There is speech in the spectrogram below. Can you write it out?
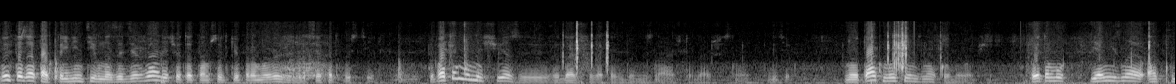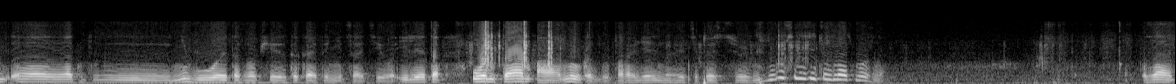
Ну и тогда так превентивно задержали, что-то там сутки промурыжили, всех отпустили. И потом он исчез, и уже дальше я как бы не знаю, что дальше с ним, где. Но так мы с ним знакомы вообще. Поэтому я не знаю, от, э, от э, него это вообще какая-то инициатива, или это он там, а ну как бы параллельно эти. То есть, э, ну, съездить узнать можно. За,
